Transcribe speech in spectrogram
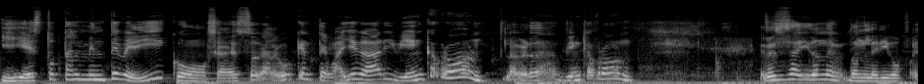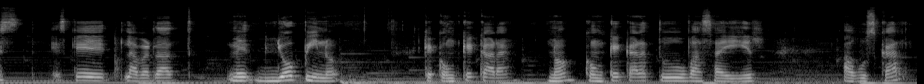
Y es totalmente verídico. O sea, es algo que te va a llegar y bien cabrón. La verdad, bien cabrón. Entonces es ahí donde, donde le digo, pues es que la verdad, yo opino que con qué cara, ¿no? Con qué cara tú vas a ir a buscar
